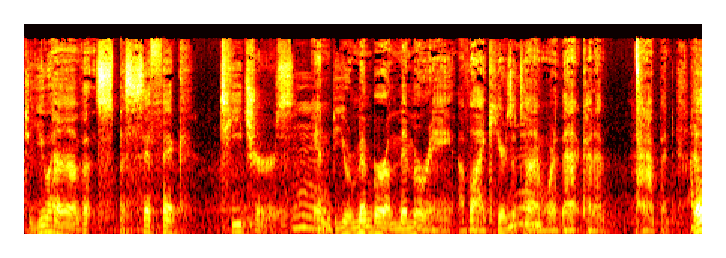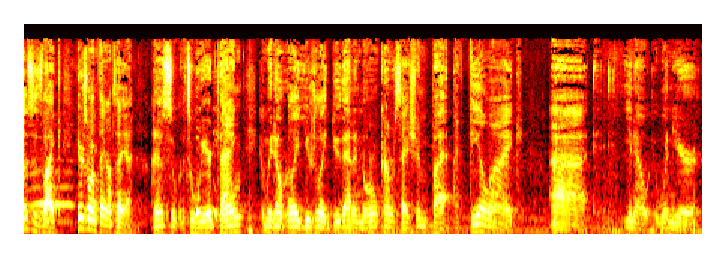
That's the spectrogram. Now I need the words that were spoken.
Do you have specific teachers, Mm. and do you remember a memory of like, here's a time where that kind of happened? I know this is like, here's one thing I'll tell you. I know it's a, it's a weird thing, and we don't really usually do that in normal conversation, but I feel like, uh, you know, when you're,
